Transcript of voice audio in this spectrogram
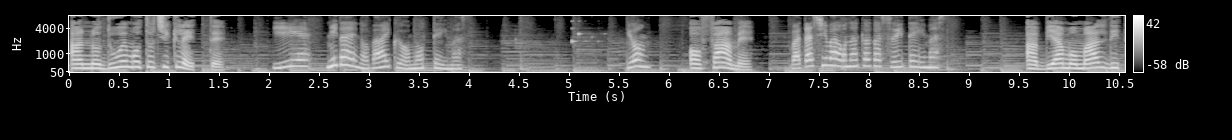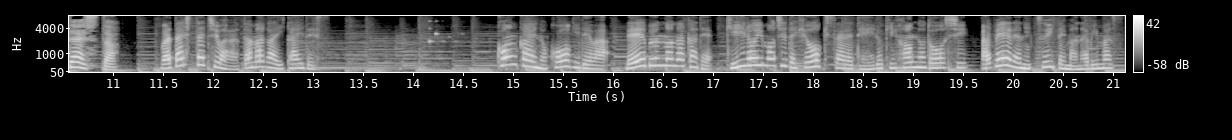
Hanno due motociclette. いいえ、2台のバイクを持っています。4. Ho fame. 私はお腹が空いています。Abbiamo mal di testa. 私たちは頭が痛いです。今回の講義では、例文の中で黄色い文字で表記されている基本の動詞、アベーレについて学びます。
